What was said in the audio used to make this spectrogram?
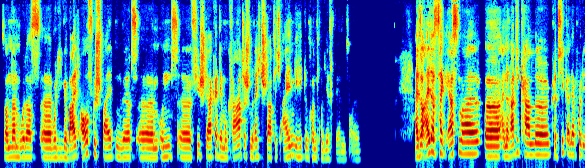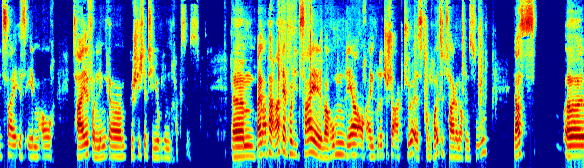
sondern wo, das, äh, wo die Gewalt aufgespalten wird ähm, und äh, viel stärker demokratisch und rechtsstaatlich eingehegt und kontrolliert werden soll. Also all das zeigt erstmal, äh, eine radikale Kritik an der Polizei ist eben auch Teil von linker Geschichte, Theorie und Praxis. Ähm, beim Apparat der Polizei, warum der auch ein politischer Akteur ist, kommt heutzutage noch hinzu, dass äh,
